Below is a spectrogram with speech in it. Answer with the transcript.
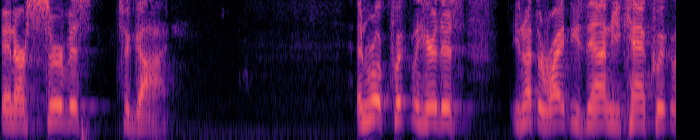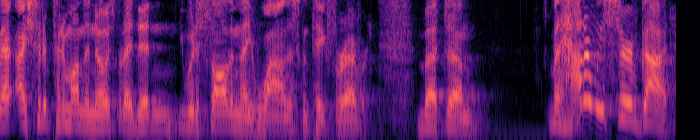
in our service to God. And real quickly here, there's, you don't have to write these down. You can't quickly. I should have put them on the notes, but I didn't. You would have saw them like, wow, this is going to take forever. But, um, but how do we serve God?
